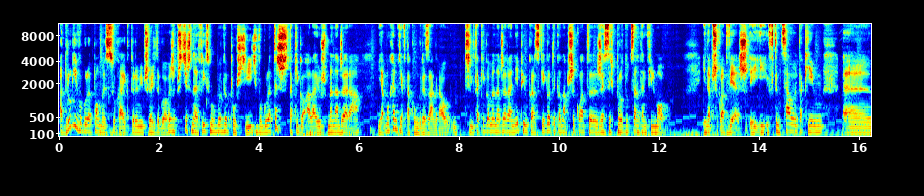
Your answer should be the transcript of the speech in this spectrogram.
A drugi w ogóle pomysł, słuchaj, który mi przychodzi do głowy, że przecież Netflix mógłby wypuścić w ogóle też takiego ala już menadżera. Ja bym chętnie w taką grę zagrał, czyli takiego menadżera nie piłkarskiego, tylko na przykład, e, że jesteś producentem filmowym. I na przykład wiesz, i, i w tym całym takim e,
